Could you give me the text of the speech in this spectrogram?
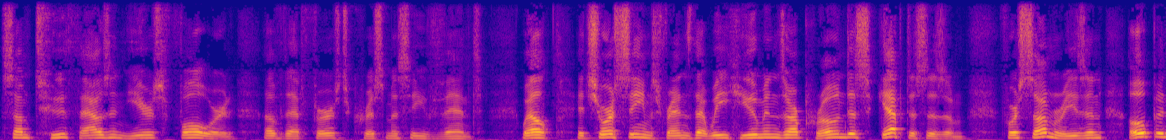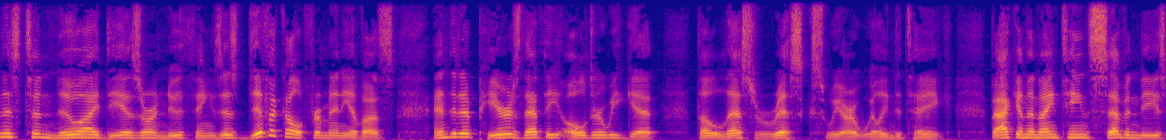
some 2,000 years forward of that first Christmas event. Well, it sure seems, friends, that we humans are prone to skepticism. For some reason, openness to new ideas or new things is difficult for many of us, and it appears that the older we get, the less risks we are willing to take. Back in the 1970s,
